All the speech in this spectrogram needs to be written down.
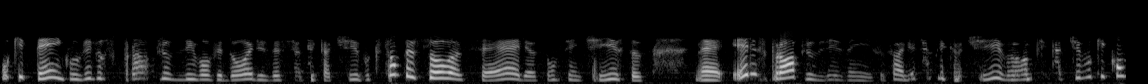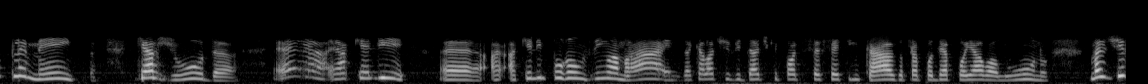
o que tem, inclusive, os próprios desenvolvedores desse aplicativo, que são pessoas sérias, são cientistas, né? Eles próprios dizem isso. Olha, esse aplicativo é um aplicativo que complementa, que ajuda. É, é aquele, é, aquele empurrãozinho a mais, aquela atividade que pode ser feita em casa para poder apoiar o aluno, mas de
